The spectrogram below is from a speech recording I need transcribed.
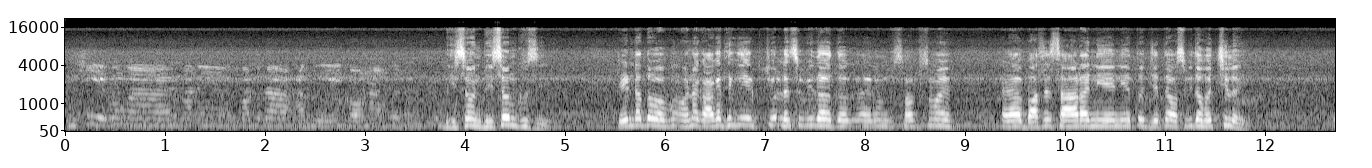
খুশি এবং মানে কতটা আগ্রহী এই করোনা ভীষণ ভীষণ খুশি। ট্রেনটা তো অনেক আগে থেকে চললে সুবিধা হতো। এখন সব সময় একটা বাসের সাহারা নিয়ে নিয়ে তো যেতে অসুবিধা হচ্ছিলোই। তো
